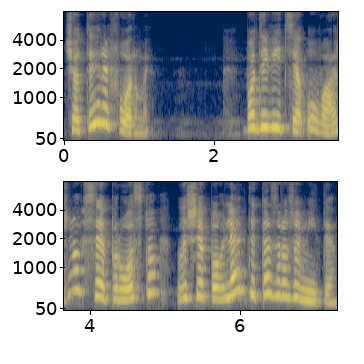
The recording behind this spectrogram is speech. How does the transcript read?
Чотири форми. Подивіться уважно, все просто, лише погляньте та зрозумійте.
